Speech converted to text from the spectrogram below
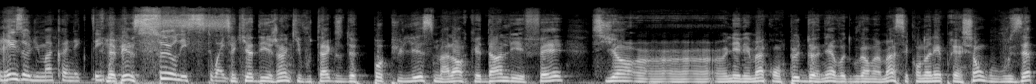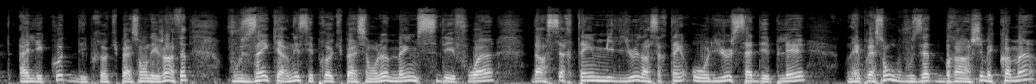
résolument connecté Le pire, sur les citoyens. C'est qu'il y a des gens qui vous taxent de populisme, alors que dans les faits, s'il y a un, un- un- un élément qu'on peut donner à votre gouvernement, c'est qu'on a l'impression que vous êtes à l'écoute des préoccupations des gens. En fait, vous incarnez ces préoccupations-là, même si des fois, dans certains milieux, dans certains hauts lieux, ça déplaît. On a l'impression que vous êtes branché. Mais comment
